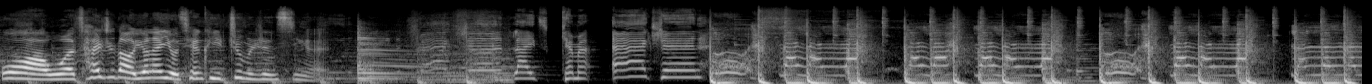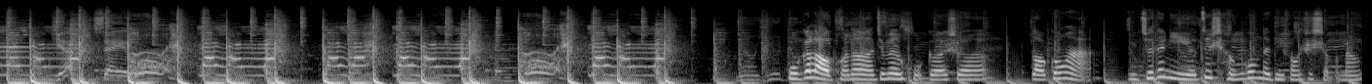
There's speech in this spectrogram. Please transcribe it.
哇，我才知道原来有钱可以这么任性哎。虎哥老婆呢就问虎哥说：“老公啊，你觉得你最成功的地方是什么呢？”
